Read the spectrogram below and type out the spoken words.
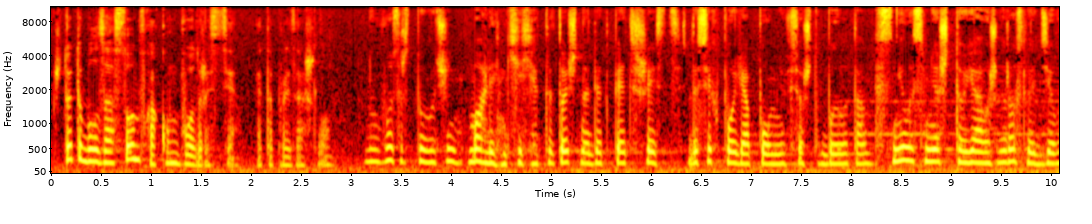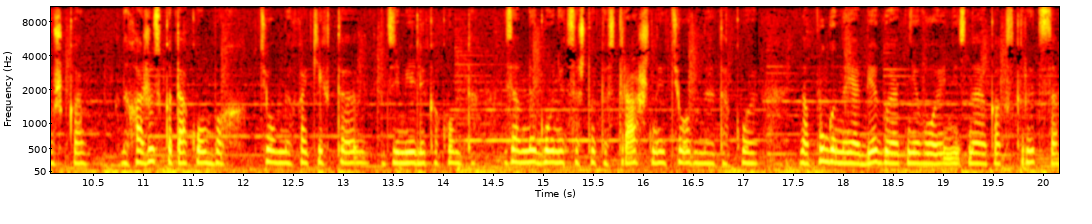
Что это был за сон, в каком возрасте это произошло? Ну, возраст был очень маленький, это точно лет 5-6. До сих пор я помню все, что было там. Снилось мне, что я уже взрослая девушка, нахожусь в катакомбах темных каких-то подземелье каком-то. За мной гонится что-то страшное, темное такое. Напуганная я бегаю от него и не знаю, как скрыться.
